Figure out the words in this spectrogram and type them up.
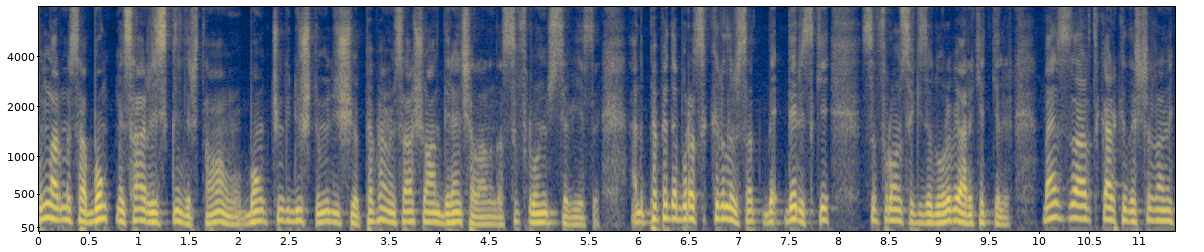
bunlar mesela Bonk mesela risklidir tamam mı? Bonk çünkü düştü mü düşüyor. Pepe mesela şu an direnç alanında 0.13 seviyesi. Hani Pepe'de burası kırılırsa deriz ki 0.18'e doğru bir hareket gelir. Ben size artık arkadaşlar hani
